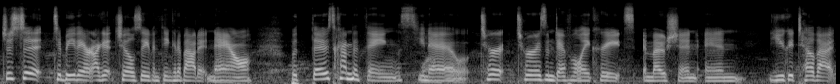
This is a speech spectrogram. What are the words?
just to, to be there. I get chills even thinking about it now. But those kind of things you know tur- tourism definitely creates emotion. And you could tell that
